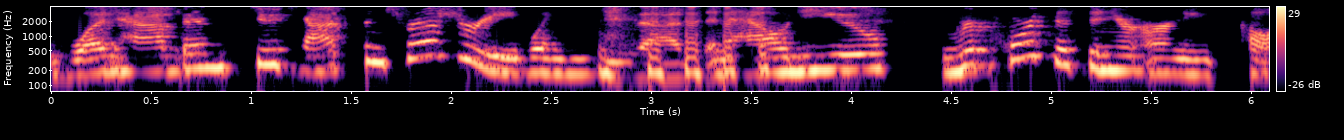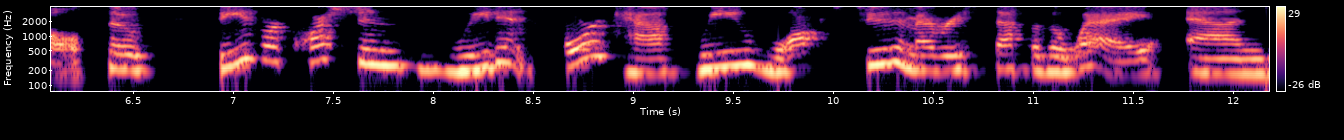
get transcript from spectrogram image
what happens to tax and treasury when you do that and how do you report this in your earnings call. So these are questions we didn't forecast. We walked through them every step of the way. And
